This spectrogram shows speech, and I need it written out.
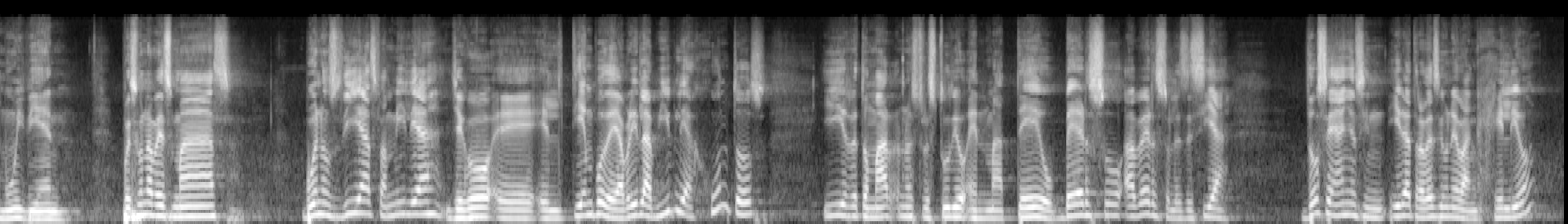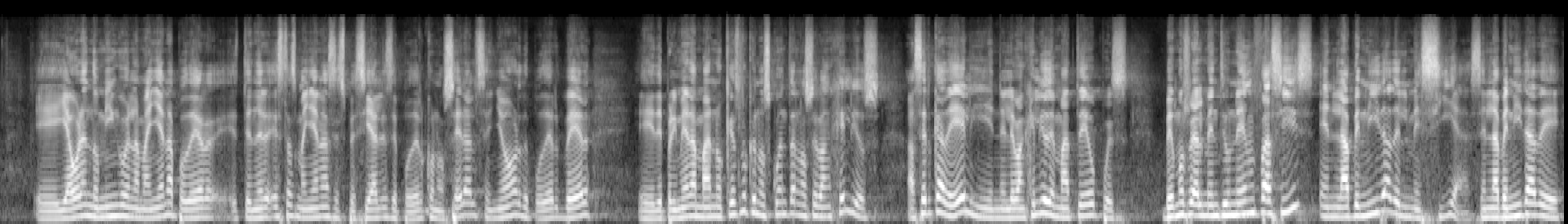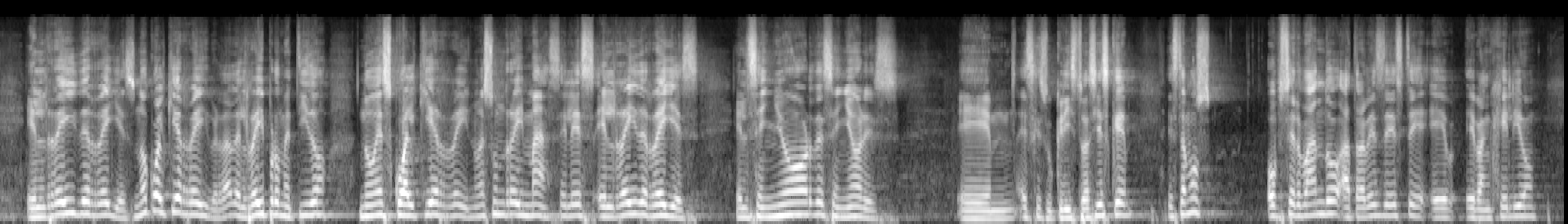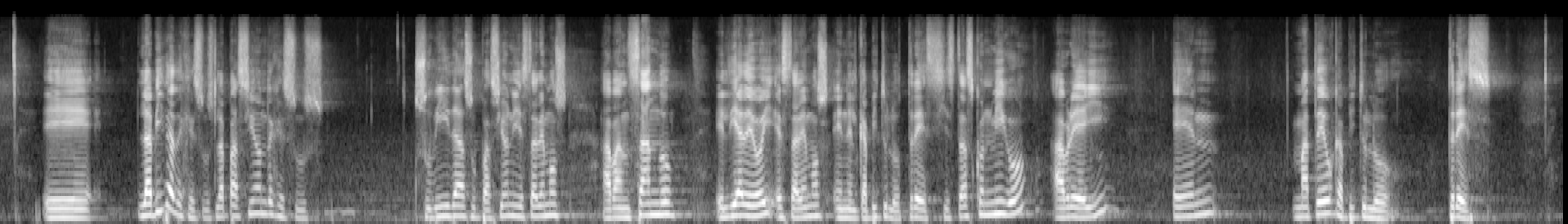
Muy bien. Pues una vez más, buenos días familia. Llegó eh, el tiempo de abrir la Biblia juntos y retomar nuestro estudio en Mateo, verso a verso. Les decía, 12 años sin ir a través de un evangelio eh, y ahora en domingo en la mañana poder eh, tener estas mañanas especiales de poder conocer al Señor, de poder ver de primera mano qué es lo que nos cuentan los evangelios acerca de Él. Y en el evangelio de Mateo, pues vemos realmente un énfasis en la venida del Mesías, en la venida de el Rey de Reyes, no cualquier rey, ¿verdad? El Rey prometido no es cualquier rey, no es un rey más, él es el Rey de Reyes, el Señor de Señores, eh, es Jesucristo. Así es que estamos observando a través de este e, evangelio eh, la vida de Jesús, la pasión de Jesús, su vida, su pasión y estaremos avanzando el día de hoy estaremos en el capítulo 3. Si estás conmigo, abre ahí en Mateo capítulo 3.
